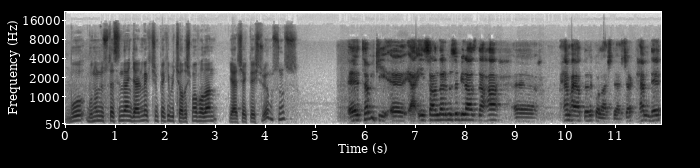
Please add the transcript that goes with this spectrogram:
Bu bunun üstesinden gelmek için peki bir çalışma falan gerçekleştiriyor musunuz? E, tabii ki e, ya insanlarımızı biraz daha e, hem hayatlarını kolaylaştıracak hem de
